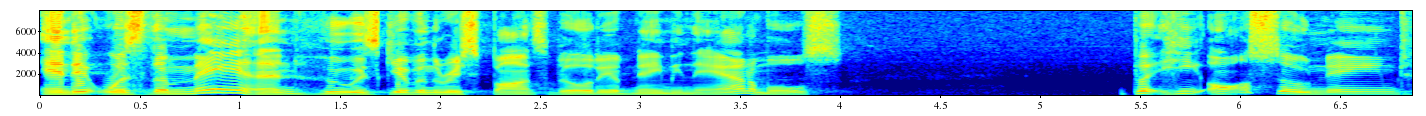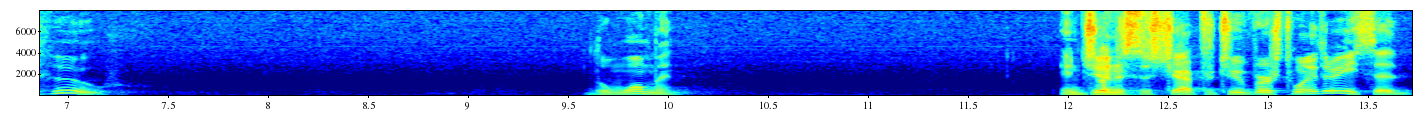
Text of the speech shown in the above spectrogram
And it was the man who was given the responsibility of naming the animals, but he also named who? The woman. In Genesis chapter 2, verse 23, he said,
